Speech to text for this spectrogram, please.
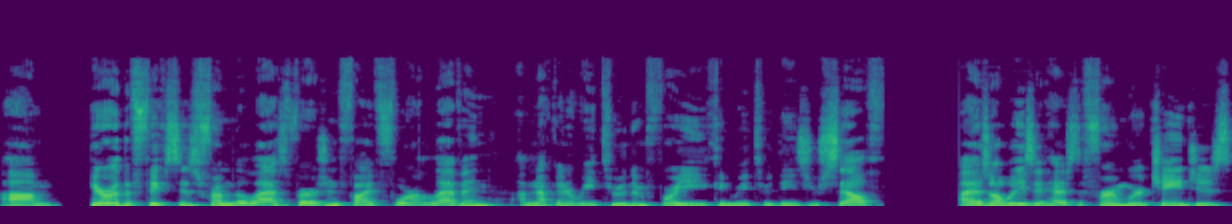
Um, here are the fixes from the last version, 5.4.11. I'm not going to read through them for you. You can read through these yourself. As always, it has the firmware changes.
